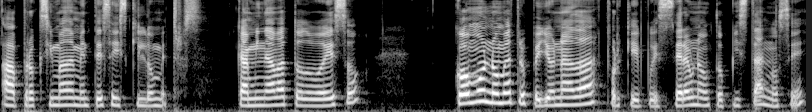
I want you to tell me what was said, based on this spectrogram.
Aproximadamente 6 kilómetros. Caminaba todo eso. ¿Cómo no me atropelló nada? Porque pues era una autopista, no sé.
